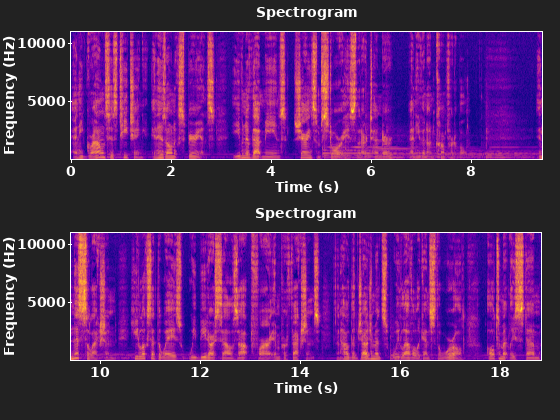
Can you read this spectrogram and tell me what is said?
and he grounds his teaching in his own experience, even if that means sharing some stories that are tender and even uncomfortable. In this selection, he looks at the ways we beat ourselves up for our imperfections and how the judgments we level against the world ultimately stem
